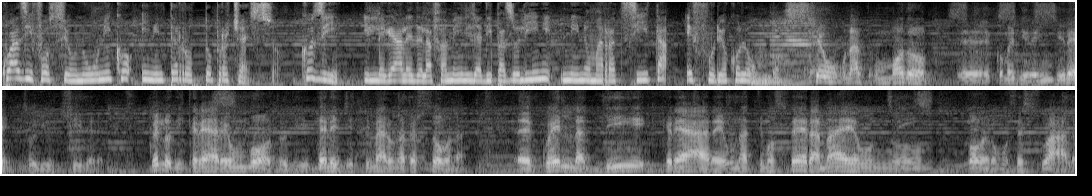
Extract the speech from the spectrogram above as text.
quasi fosse un unico, ininterrotto processo. Così il legale della famiglia di Pasolini, Nino Marrazzita e Furio Colombo. C'è un, un, un modo, eh, come dire, indiretto di uccidere, quello di creare un vuoto, di delegittimare una persona, eh, quella di creare un'atmosfera, ma è un, un povero omosessuale.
